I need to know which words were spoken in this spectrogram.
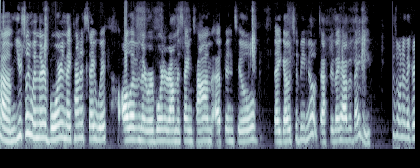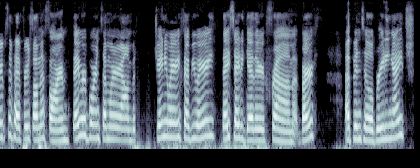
Um, usually when they're born, they kind of stay with all of them that were born around the same time up until they go to be milked after they have a baby. This is one of the groups of heifers on the farm. They were born somewhere around January, February. They stay together from birth up until breeding age.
